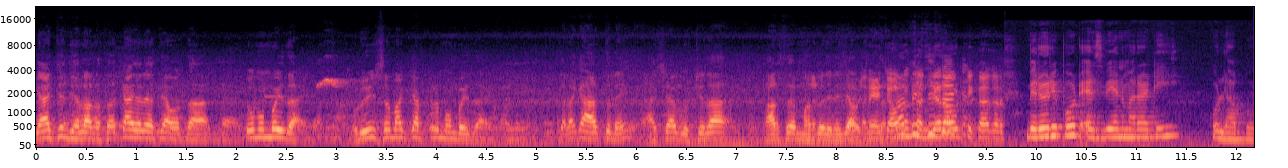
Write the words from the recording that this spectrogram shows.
कॅच झेला नसता काय झालं असते अवस्था? तो मुंबईचा आहे. रोहित शर्मा कॅप्टन मुंबईचा आहे. त्याला काय अर्थ नाही अशा गोष्टीला फारसं महत्त्व देण्याची आवश्यकता bureau report S B N Marathi Kolhapur.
